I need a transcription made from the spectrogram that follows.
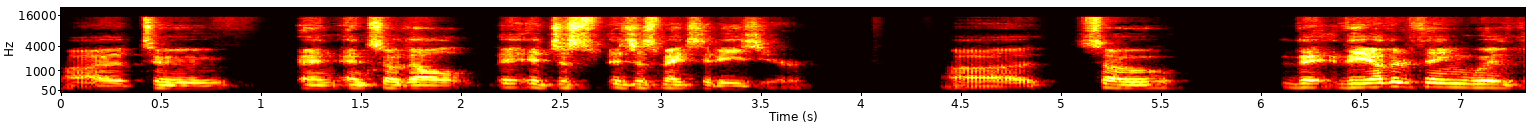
uh, to and and so they'll it, just it just makes it easier. So the the other thing with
